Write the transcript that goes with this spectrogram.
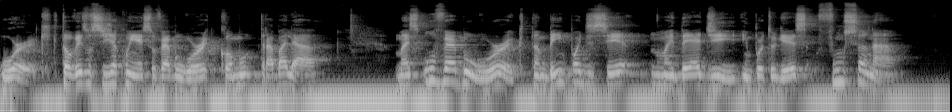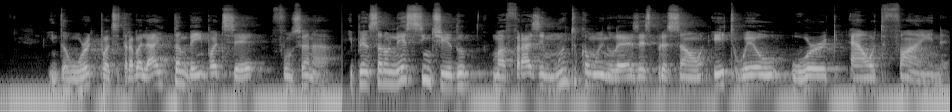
Work, que talvez você já conheça o verbo work como trabalhar. Mas o verbo work também pode ser uma ideia de, em português, funcionar. Então, work pode ser trabalhar e também pode ser funcionar. E pensando nesse sentido, uma frase muito comum em inglês é a expressão It will work out fine.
